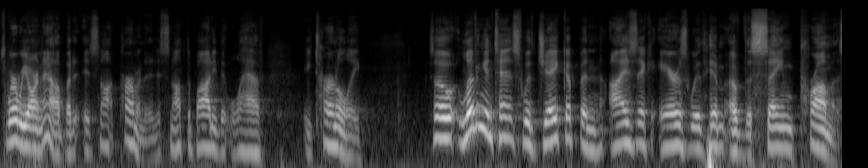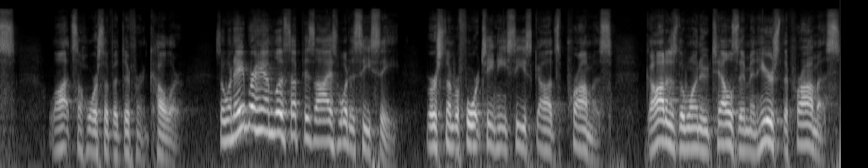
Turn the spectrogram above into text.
It's where we are now, but it's not permanent. It's not the body that we'll have eternally. So, living in tents with Jacob and Isaac, heirs with him of the same promise. Lot's a horse of a different color. So, when Abraham lifts up his eyes, what does he see? Verse number 14, he sees God's promise. God is the one who tells him, and here's the promise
